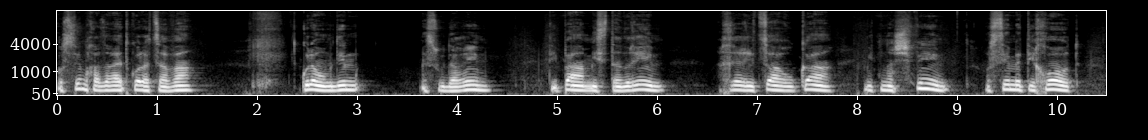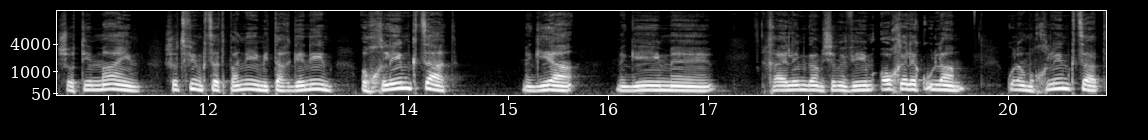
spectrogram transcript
אוספים חזרה את כל הצבא, כולם עומדים מסודרים, טיפה מסתדרים, אחרי ריצה ארוכה, מתנשפים, עושים מתיחות, שותים מים, שוטפים קצת פנים, מתארגנים, אוכלים קצת. מגיע, מגיעים אה, חיילים גם שמביאים אוכל לכולם, כולם אוכלים קצת.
